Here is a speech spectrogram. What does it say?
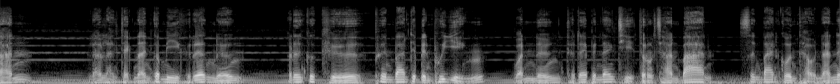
นั้น แล้วหลังจากนั้นก็มีอีกเรื่องหนึ่งเรื่องก็คือเพื่อนบ้านที่เป็นผู้หญิง วันหนึ่งเธอได้ไปนั่งฉี่ตรงชานบ้าน ซึ่งบ้านคนแถวนั้นใน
